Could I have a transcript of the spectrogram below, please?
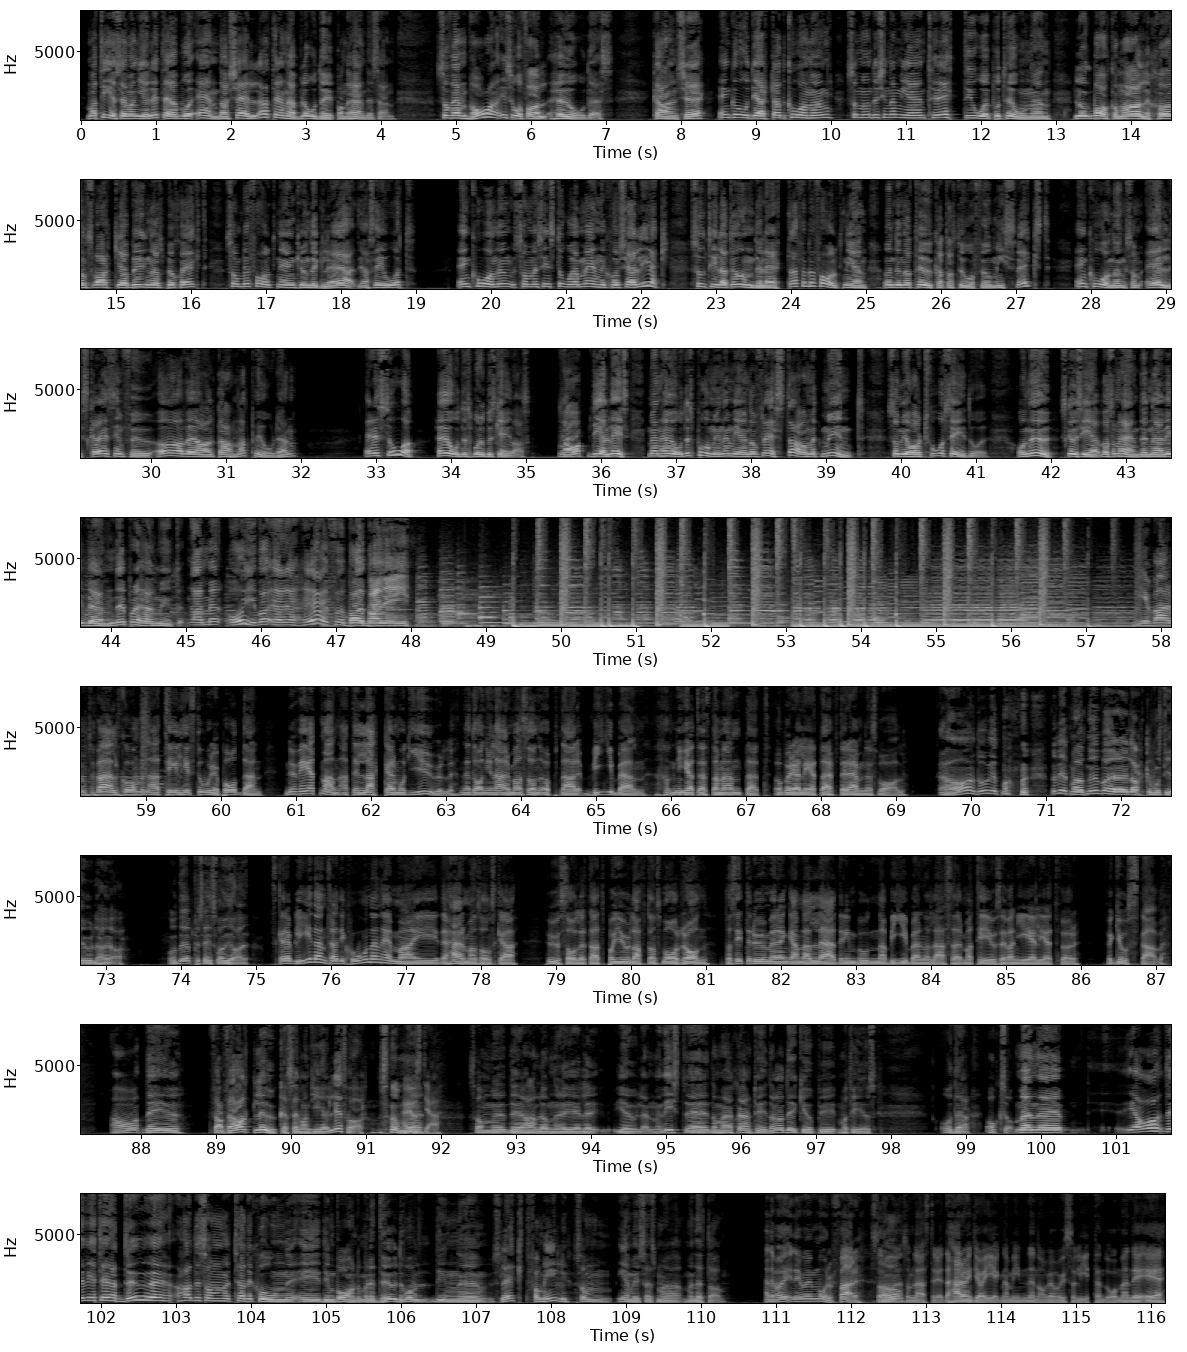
Matteus evangeliet är vår enda källa till den här bloddrypande händelsen. Så vem var i så fall Herodes? Kanske en godhjärtad konung som under sina mer än 30 år på tronen låg bakom allsköns vackra byggnadsprojekt som befolkningen kunde glädja sig åt. En konung som med sin stora människokärlek såg till att underlätta för befolkningen under naturkatastrofer och missväxt. En konung som älskade sin fru över allt annat på jorden. Är det så Herodes borde beskrivas? Ja, delvis. Men Herodes påminner mer än de flesta om ett mynt som ju har två sidor. Och nu ska vi se vad som händer när vi vänder på det här myntet. Nej men oj, vad är det här för barbari? Ni är varmt välkomna till Historiepodden. Nu vet man att det lackar mot jul när Daniel Hermansson öppnar Bibeln och Nya Testamentet och börjar leta efter ämnesval. Ja, då vet man, då vet man att nu börjar det lacka mot jul här ja. Och det är precis vad vi gör. Ska det bli den traditionen hemma i det Hermanssonska hushållet att på julaftons morgon då sitter du med den gamla läderinbundna bibeln och läser Matteus evangeliet för, för Gustav? Ja, det är ju framförallt Lukas evangeliet va? Som, ja, just ja. Som det handlar om när det gäller julen. Men visst, eh, de här stjärntydarna dyker upp i Matteus och det också. Men eh, ja, det vet jag att du eh, hade som tradition i din barndom, eller du, det var väl din släkt, familj som envisades med, med detta. Ja, det var, det var min morfar som, ja. som läste det. Det här har inte jag egna minnen av, jag var ju så liten då, men det är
